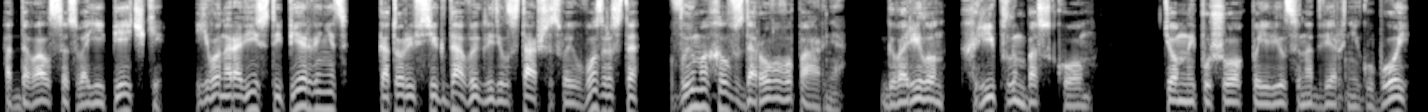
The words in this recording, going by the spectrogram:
отдавался своей печке, его норовистый первенец, который всегда выглядел старше своего возраста, вымахал в здорового парня. Говорил он хриплым боском. Темный пушок появился над верхней губой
